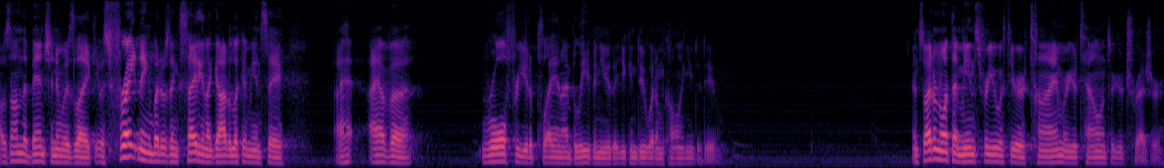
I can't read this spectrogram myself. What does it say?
I was on the bench and it was like, it was frightening, but it was exciting. Like God would look at me and say, I, I have a role for you to play and I believe in you that you can do what I'm calling you to do. And so I don't know what that means for you with your time or your talent or your treasure.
